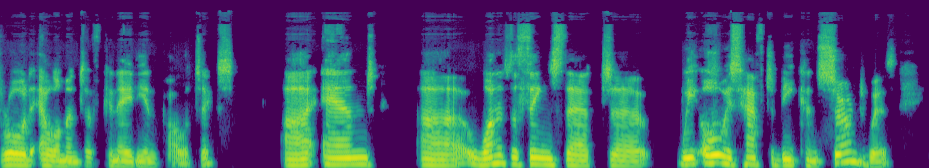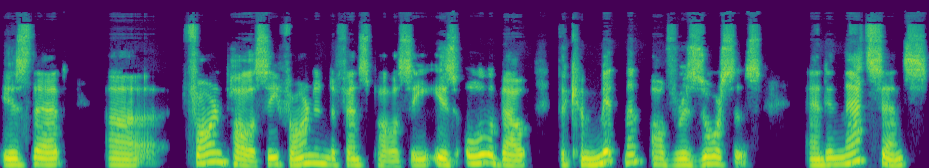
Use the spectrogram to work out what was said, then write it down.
broad element of Canadian politics. Uh, and uh, one of the things that uh, we always have to be concerned with is that uh, foreign policy, foreign and defense policy is all about the commitment of resources. And in that sense,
